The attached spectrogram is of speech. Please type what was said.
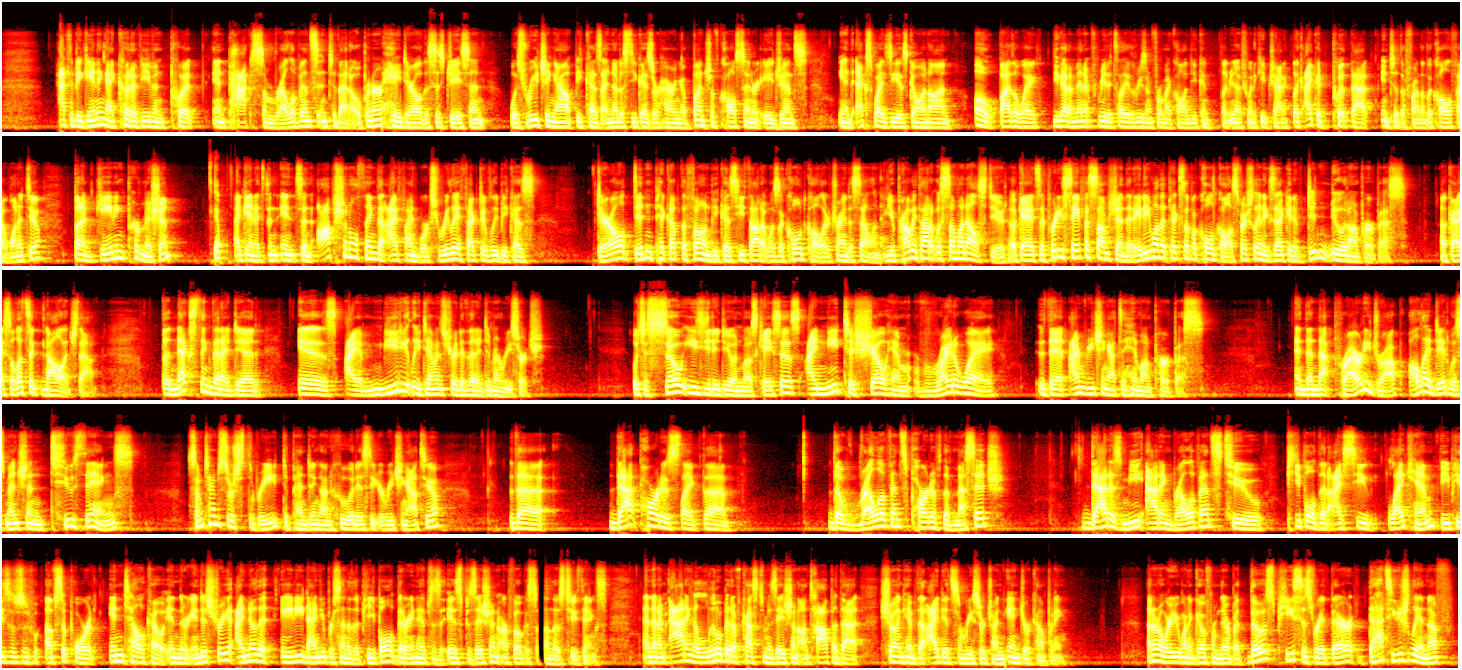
At the beginning, I could have even put and packed some relevance into that opener. Hey, Darryl, this is Jason. Was reaching out because I noticed you guys are hiring a bunch of call center agents and XYZ is going on. Oh, by the way, you got a minute for me to tell you the reason for my call and you can let me know if you want to keep chatting. Like I could put that into the front of the call if I wanted to, but I'm gaining permission. Yep. Again, it's an it's an optional thing that I find works really effectively because Darryl didn't pick up the phone because he thought it was a cold caller trying to sell him. You probably thought it was someone else, dude. Okay, it's a pretty safe assumption that anyone that picks up a cold call, especially an executive, didn't do it on purpose. Okay, so let's acknowledge that. The next thing that I did is I immediately demonstrated that I did my research, which is so easy to do in most cases. I need to show him right away that I'm reaching out to him on purpose. And then that priority drop, all I did was mention two things. Sometimes there's three, depending on who it is that you're reaching out to. The that part is like the the relevance part of the message, that is me adding relevance to people that I see like him, VPs of, of support in telco in their industry. I know that 80, 90% of the people that are in his, his position are focused on those two things. And then I'm adding a little bit of customization on top of that, showing him that I did some research on and your company. I don't know where you want to go from there, but those pieces right there, that's usually enough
